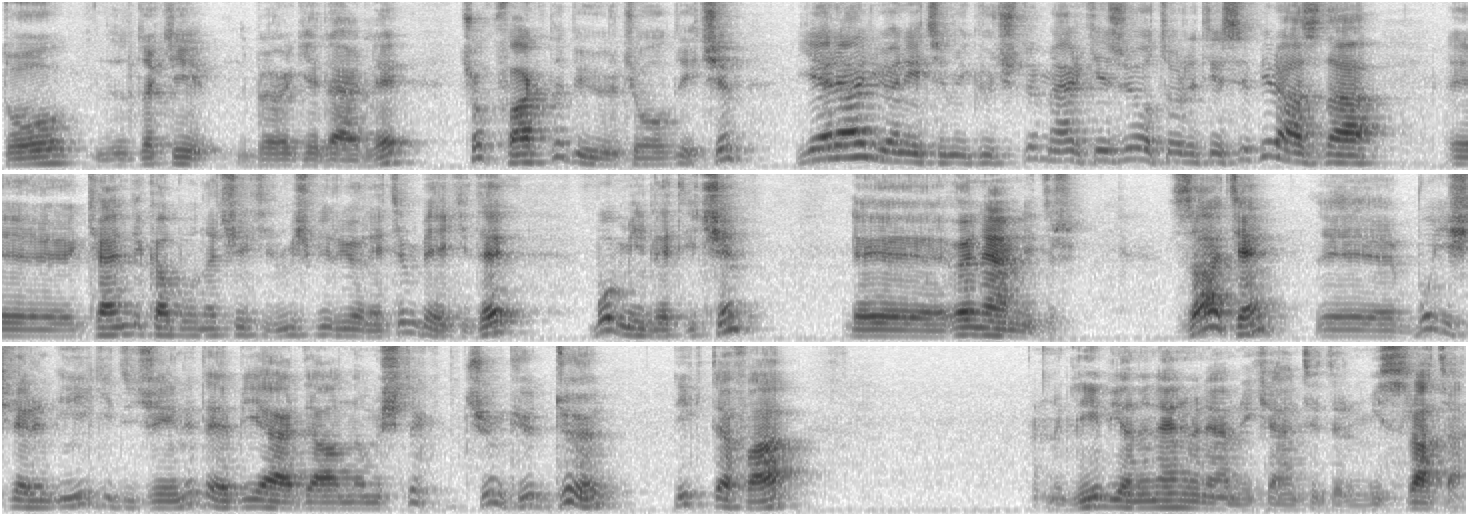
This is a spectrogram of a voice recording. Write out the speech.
doğudaki bölgelerle çok farklı bir ülke olduğu için yerel yönetimi güçlü, merkezi otoritesi biraz daha e, kendi kabuğuna çekilmiş bir yönetim belki de bu millet için e, önemlidir. Zaten e, bu işlerin iyi gideceğini de bir yerde anlamıştık. Çünkü dün ilk defa Libya'nın en önemli kentidir Misrata.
